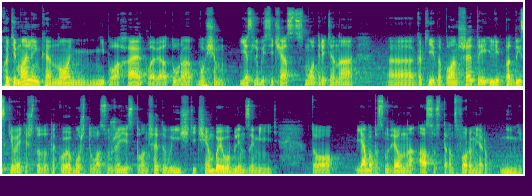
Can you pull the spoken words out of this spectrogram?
хоть и маленькая, но неплохая клавиатура. В общем, если вы сейчас смотрите на э, какие-то планшеты или подыскиваете что-то такое, может у вас уже есть планшет и вы ищете, чем бы его, блин, заменить, то я бы посмотрел на Asus Transformer Mini.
